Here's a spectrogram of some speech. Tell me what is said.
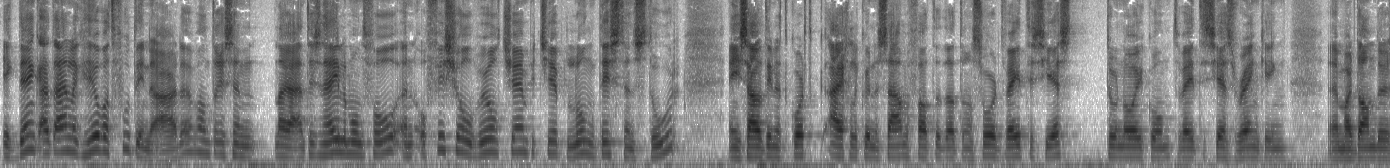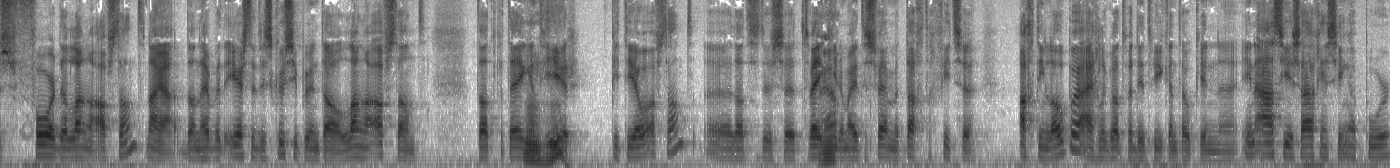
ik denk uiteindelijk heel wat voet in de aarde. Want er is een, nou ja, het is een hele mond vol. Een Official World Championship Long Distance Tour. En je zou het in het kort eigenlijk kunnen samenvatten dat er een soort WTCS toernooi komt, WTCS ranking, eh, maar dan dus voor de lange afstand. Nou ja, dan hebben we het eerste discussiepunt al, lange afstand. Dat betekent Mhm. hier PTO-afstand. Uh, dat is dus uh, 2 Ja. kilometer zwemmen, 80 fietsen, 18 lopen. Eigenlijk wat we dit weekend ook in, uh, in Azië zagen, in Singapore.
